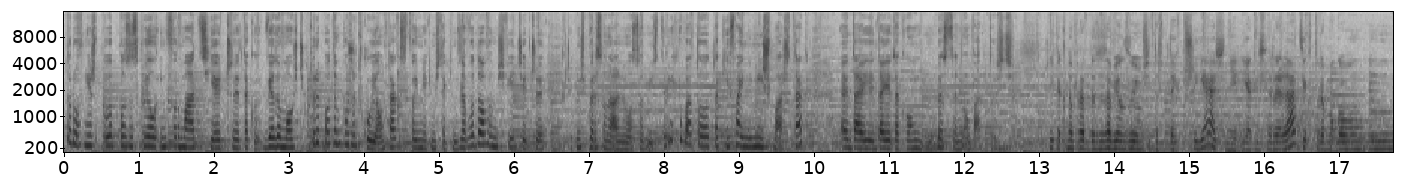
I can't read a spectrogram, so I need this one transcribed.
to również po- pozyskują informacje czy tak wiadomości, które potem pożytkują tak, w swoim jakimś takim zawodowym świecie czy, czy jakimś personalnym, osobistym. I chyba to taki fajny miszmasz, tak, e, daje, daje taką bezcenną wartość. Czyli tak naprawdę zawiązują się też tutaj przyjaźnie i jakieś relacje, które mogą mm,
